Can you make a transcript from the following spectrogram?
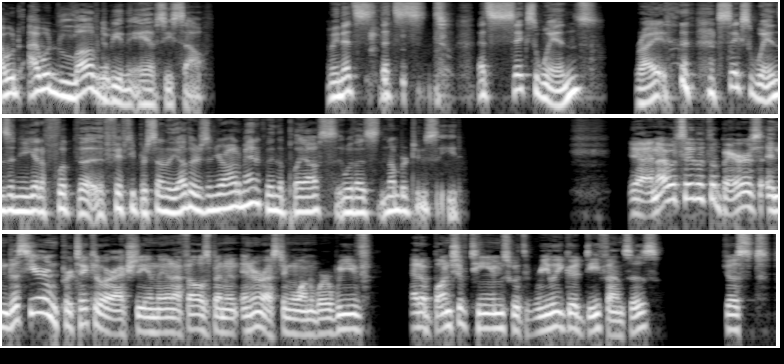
I would I would love to be in the AFC South. I mean that's that's that's six wins, right? six wins, and you got to flip the fifty percent of the others, and you're automatically in the playoffs with a number two seed. Yeah, and I would say that the Bears, and this year in particular, actually in the NFL, has been an interesting one where we've had a bunch of teams with really good defenses. Just,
